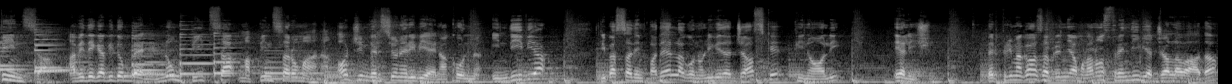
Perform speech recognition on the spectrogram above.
pinza, avete capito bene, non pizza ma pinza romana. Oggi in versione ripiena con indivia, ripassata in padella con olive da giasche, pinoli e alici. Per prima cosa prendiamo la nostra indivia già lavata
